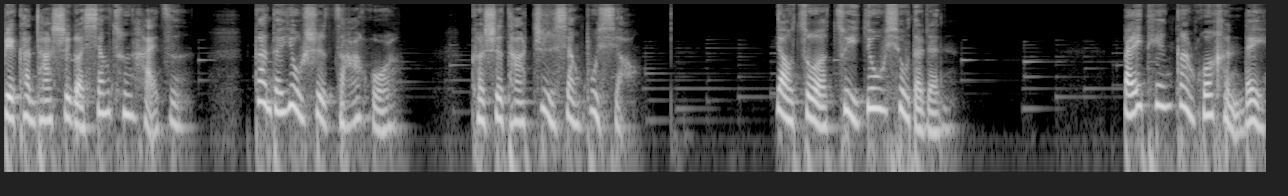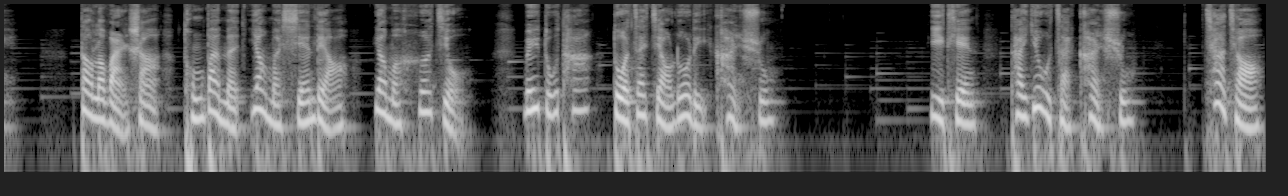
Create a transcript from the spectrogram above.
别看他是个乡村孩子，干的又是杂活，可是他志向不小，要做最优秀的人。白天干活很累。到了晚上，同伴们要么闲聊，要么喝酒，唯独他躲在角落里看书。一天，他又在看书，恰巧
